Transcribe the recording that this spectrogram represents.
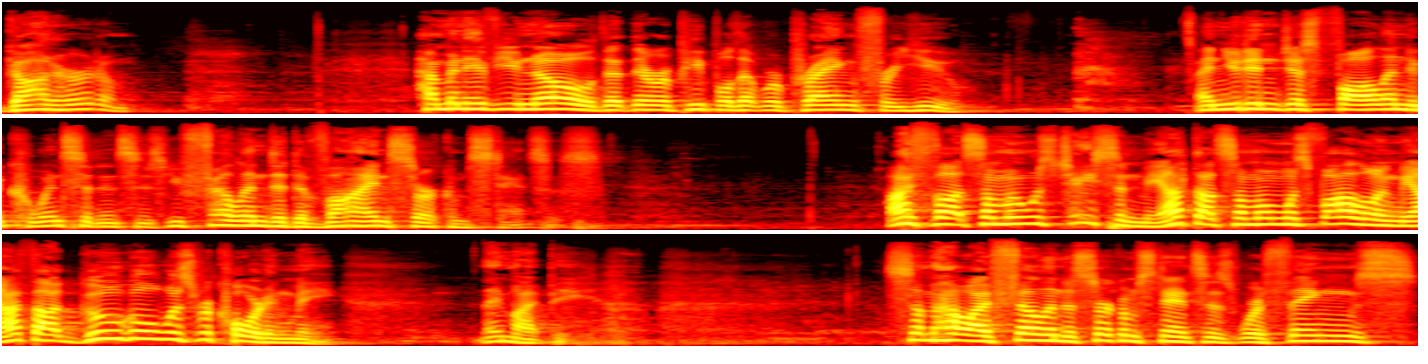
God heard them. How many of you know that there were people that were praying for you? And you didn't just fall into coincidences, you fell into divine circumstances. I thought someone was chasing me. I thought someone was following me. I thought Google was recording me. They might be. Somehow I fell into circumstances where things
